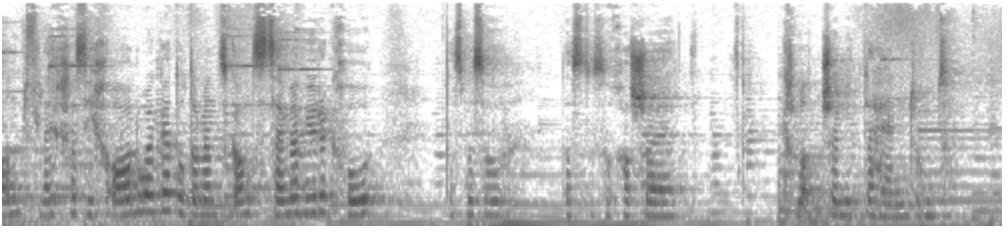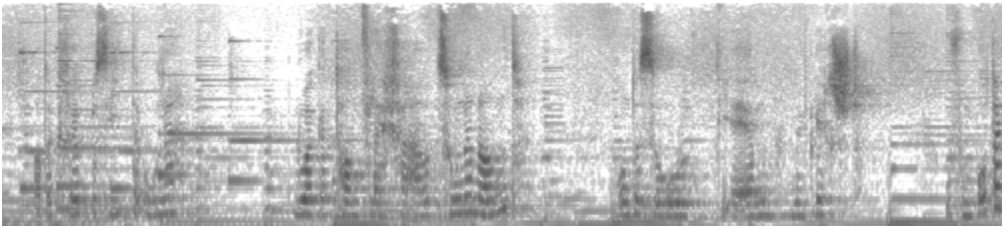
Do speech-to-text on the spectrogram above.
Handflächen sich anschauen oder wenn sie ganz zusammen kommen, dass, man so, dass du so kannst, äh, klatschen mit den Händen und an der Körperseite unten schauen die Handflächen auch zueinander und so die Arme möglichst auf dem Boden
